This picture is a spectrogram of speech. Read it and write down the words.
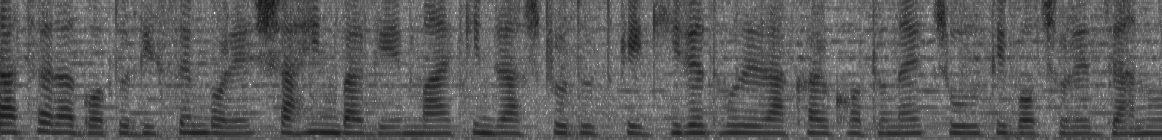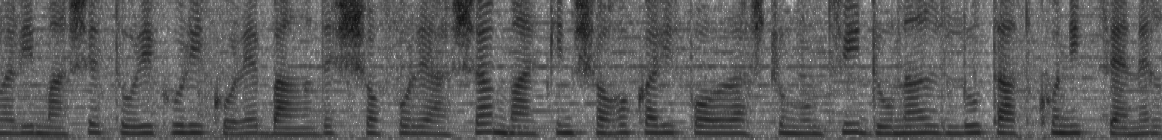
তাছাড়া গত ডিসেম্বরে শাহিনবাগে মার্কিন রাষ্ট্রদূতকে ঘিরে ধরে রাখার ঘটনায় চলতি বছরের জানুয়ারি মাসে তড়িঘড়ি করে বাংলাদেশ সফরে আসা মার্কিন সহকারী পররাষ্ট্রমন্ত্রী ডোনাল্ড লু তাৎক্ষণিক চ্যানেল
